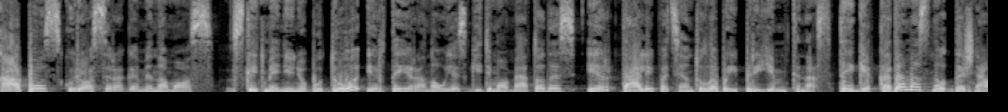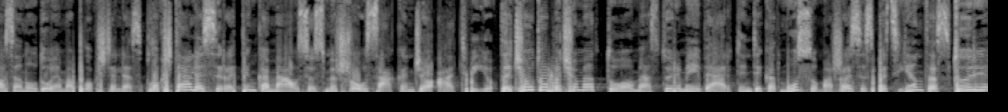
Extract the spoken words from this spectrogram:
kapos, kurios yra gaminamos skaitmeniniu būdu ir tai yra naujas gydimo metodas ir daliai pacientų labai priimtinas. Taigi, kada mes dažniausiai naudojame plokšteles? Plokštelės yra tinkamiausios mišraus sakandžio atveju. Tačiau tuo pačiu metu mes turime įvertinti, kad mūsų mažasis pacientas turi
